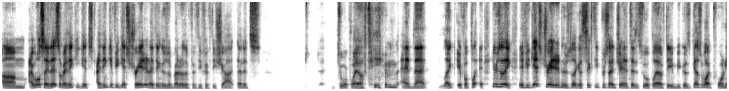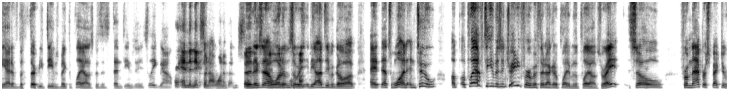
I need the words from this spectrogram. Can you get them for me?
Um, I will say this: if I think he gets, I think if he gets traded, I think there's a better than 50-50 shot that it's to a playoff team, and that like if a play here's the thing if he gets traded there's like a 60% chance that it's to a playoff team because guess what 20 out of the 30 teams make the playoffs because it's 10 teams in each league now And the Knicks are not one of them. so the Knicks are not one of them, so the odds even go up. And that's one. And two, a, a playoff team isn't trading for him if they're not going to play him in the playoffs, right? So from that perspective,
